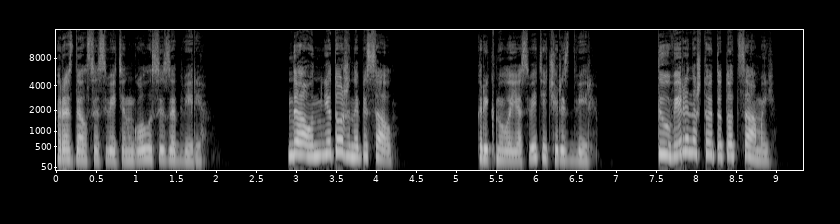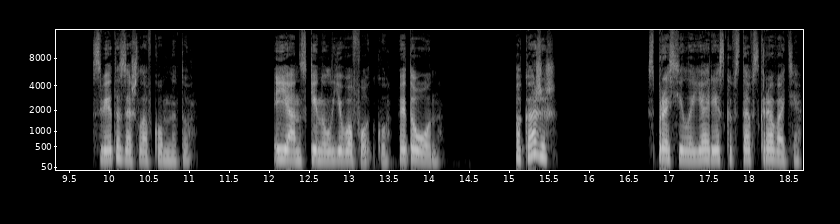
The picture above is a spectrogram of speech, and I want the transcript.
Раздался Светин голос из-за двери. «Да, он мне тоже написал», — крикнула я Свете через дверь. «Ты уверена, что это тот самый?» Света зашла в комнату. Ян скинул его фотку. Это он. «Покажешь?» — спросила я, резко встав с кровати.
